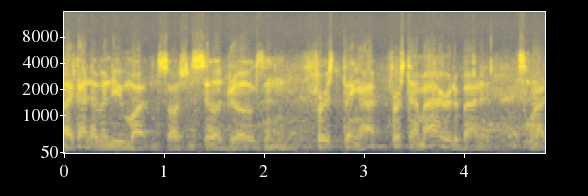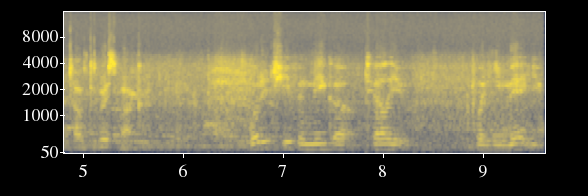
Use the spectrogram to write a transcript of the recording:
like I never knew Martin Sostre sell drugs, and first thing, I, first time I heard about it is when I talked to Grissmacher. What did Chief Amico tell you when he met you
